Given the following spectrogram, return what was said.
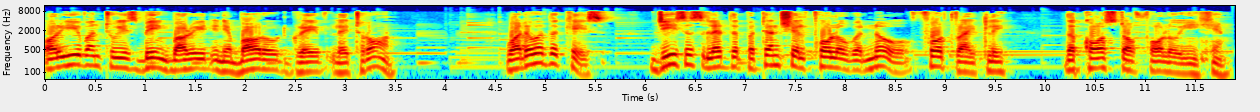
or even to his being buried in a borrowed grave later on. Whatever the case, Jesus let the potential follower know forthrightly the cost of following him.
